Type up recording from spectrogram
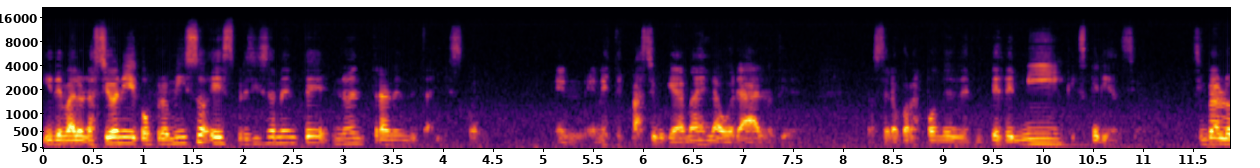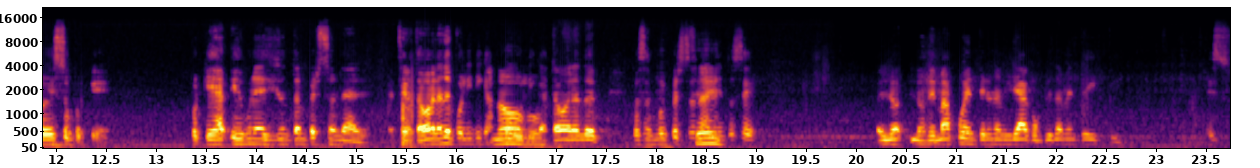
y de valoración y de compromiso es precisamente no entrar en detalles con- en, en este espacio, porque además es laboral, no tiene, no se no corresponde desde, desde mi experiencia. Siempre hablo de eso porque, porque es una decisión tan personal. O sea, estamos hablando de políticas No, públicas, estamos hablando de cosas muy personales. Sí. Entonces, lo- los demás pueden tener una mirada completamente distinta. Eso.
